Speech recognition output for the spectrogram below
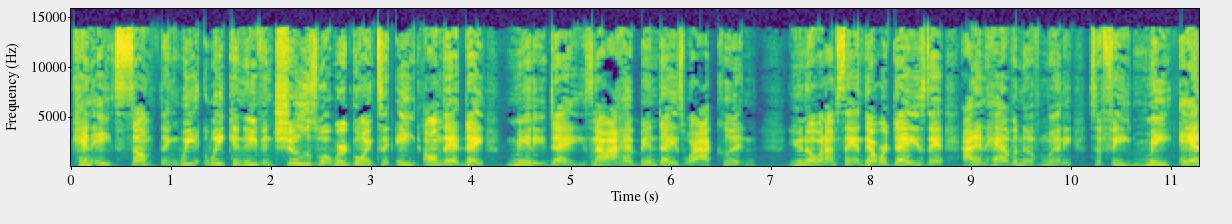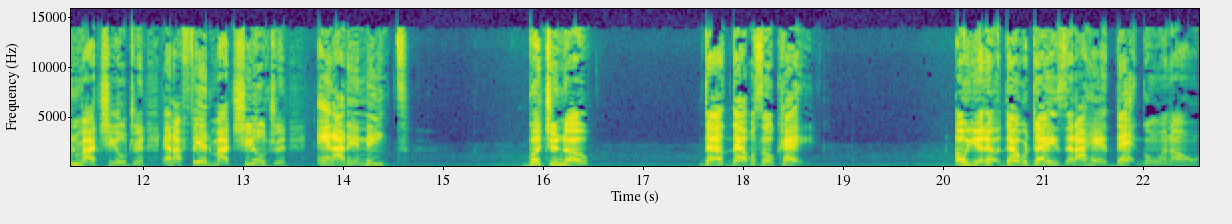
can eat something. We we can even choose what we're going to eat on that day many days. Now I have been days where I couldn't. You know what I'm saying? There were days that I didn't have enough money to feed me and my children and I fed my children and I didn't eat. But you know, that that was okay. Oh yeah, there, there were days that I had that going on.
